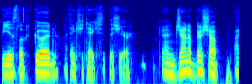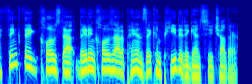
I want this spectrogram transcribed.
Bia's looked good. I think she takes it this year. and Jenna Bishop, I think they closed out. They didn't close out of pans. They competed against each other,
